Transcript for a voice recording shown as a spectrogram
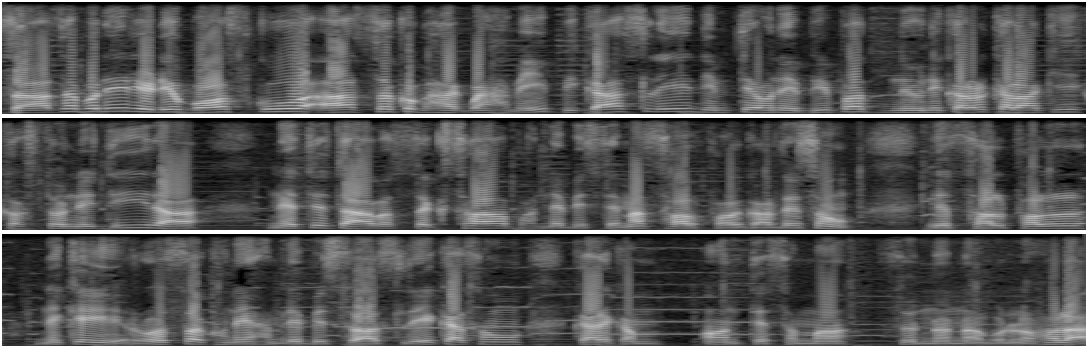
साझावली रेडियो बसको आजको भागमा हामी विकासले निम्त्याउने विपद न्यूनीकरणका लागि कस्तो नीति र नेतृत्व आवश्यक छ भन्ने विषयमा छलफल गर्दैछौँ। यो छलफल निकै रोचक हुने हामीले विश्वास लिएका छौँ। कार्यक्रम अन्त्यसम्म सुन्न नभुल्नुहोला।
